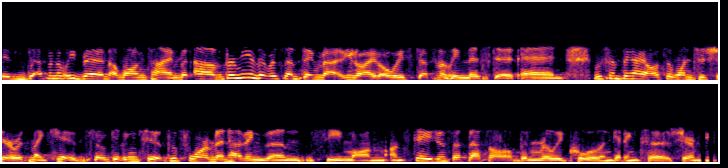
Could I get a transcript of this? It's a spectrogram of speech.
It's definitely been a long time, but um, for me, that was something that you know I've always definitely missed it, and it was something I also wanted to share with my kids. So getting to perform and having them see mom on stage and stuff, that's all been really cool, and getting to share music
